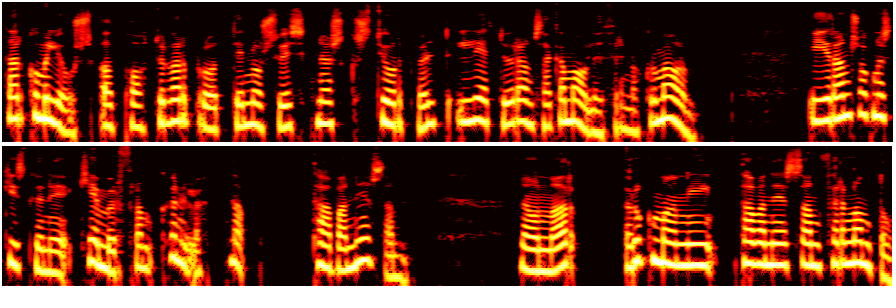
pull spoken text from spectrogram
Þar komi ljós að pottur var brotin og svissknösk stjórnvöld letur ansaka málið fyrir nokkrum árum. Í rannsóknarskíslunni kemur fram kunnulegt nafn, Tavanesan. Nánar Rugmani Tavanesan Fernando,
